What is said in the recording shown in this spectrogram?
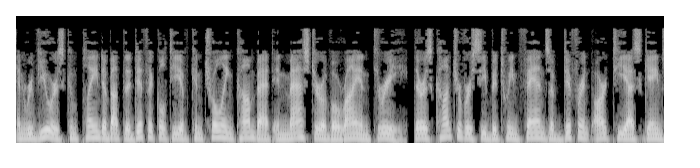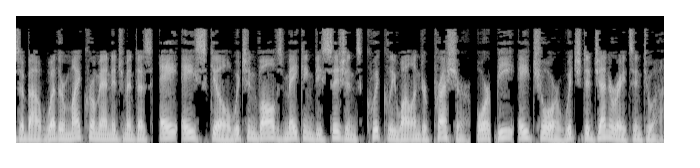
and reviewers complained about the difficulty of controlling combat in Master of Orion 3. There is controversy between fans of different RTS games about whether micromanagement is a a skill which involves making decisions quickly while under pressure, or b a chore which degenerates into a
